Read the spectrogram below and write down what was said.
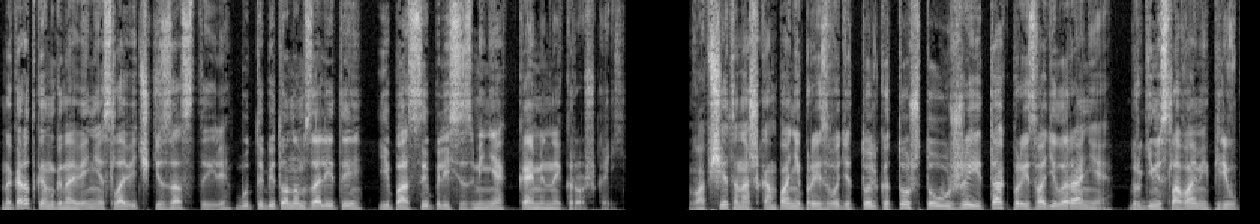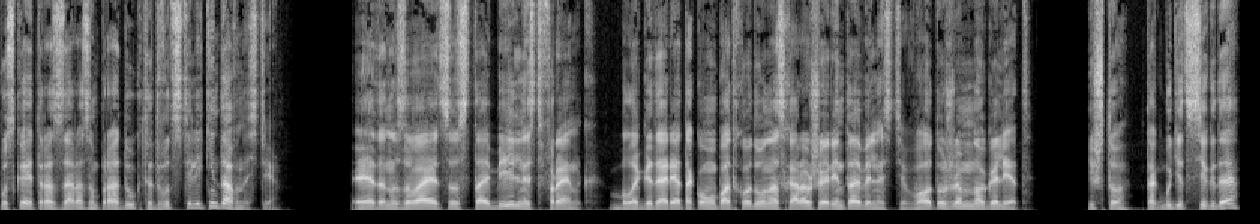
на короткое мгновение, словечки застыли, будто бетоном залитые, и посыпались из меня каменной крошкой. Вообще-то наша компания производит только то, что уже и так производила ранее, другими словами, перевыпускает раз за разом продукты 20-летней давности. Это называется стабильность, Фрэнк. Благодаря такому подходу у нас хорошая рентабельность, вот уже много лет. И что, так будет всегда?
